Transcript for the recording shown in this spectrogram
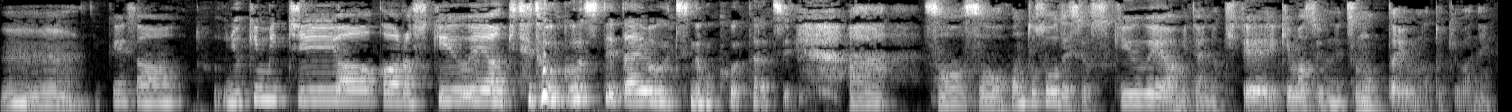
うんうん。ゆけいさん、雪道やからスキーウェア着て登校してたよ、うちの子たち。ああ、そうそう、ほんとそうですよ。スキーウェアみたいの着ていきますよね。積もったような時はね。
